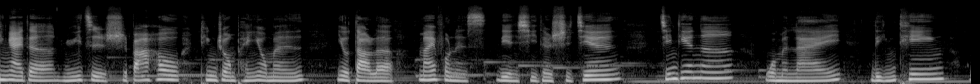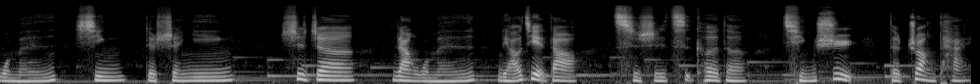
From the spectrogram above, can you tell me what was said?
亲爱的女子十八后听众朋友们，又到了 mindfulness 练习的时间。今天呢，我们来聆听我们心的声音，试着让我们了解到此时此刻的情绪的状态。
